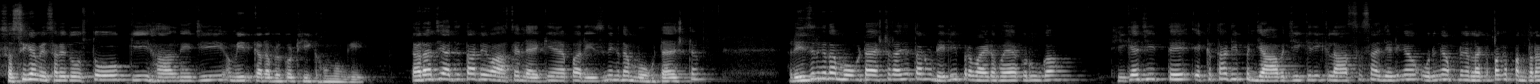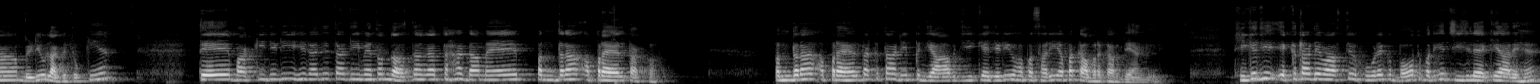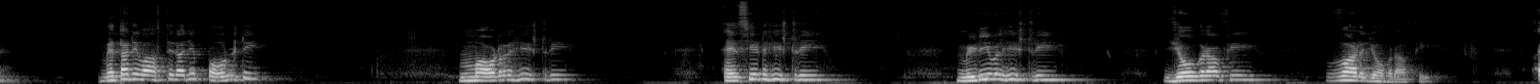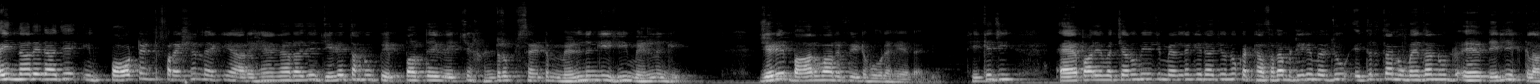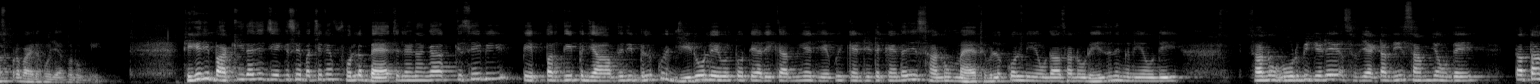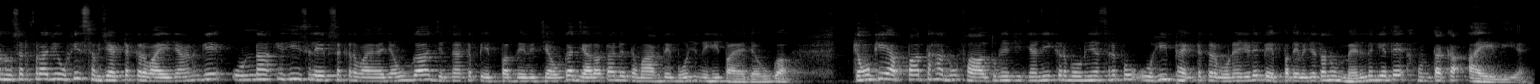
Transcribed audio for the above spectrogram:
ਸਤਿ ਸ਼੍ਰੀ ਅਕਾਲ ਮੇਰੇ ਸਾਰੇ ਦੋਸਤੋ, ਕੀ ਹਾਲ ਨੇ ਜੀ? ਉਮੀਦ ਕਰਦਾ ਬਿਲਕੁਲ ਠੀਕ ਹੋਵੋਗੇ। ਤਾਂ ਰਾਜੀ ਅੱਜ ਤੁਹਾਡੇ ਵਾਸਤੇ ਲੈ ਕੇ ਆਇਆ ਆਪਾਂ ਰੀਜ਼ਨਿੰਗ ਦਾ ਮੋਕ ਟੈਸਟ ਰੀਜ਼ਨਿੰਗ ਦਾ ਮੋਕ ਟੈਸਟ ਰਾਜੀ ਤੁਹਾਨੂੰ ਡੇਲੀ ਪ੍ਰੋਵਾਈਡ ਹੋਇਆ ਕਰੂਗਾ। ਠੀਕ ਹੈ ਜੀ? ਤੇ ਇੱਕ ਤੁਹਾਡੀ ਪੰਜਾਬ ਜੀਕੇ ਦੀ ਕਲਾਸਿਸ ਆ ਜਿਹੜੀਆਂ, ਉਹਦੀਆਂ ਆਪਣੀਆਂ ਲਗਭਗ 15 ਵੀਡੀਓ ਲੱਗ ਚੁੱਕੀਆਂ। ਤੇ ਬਾਕੀ ਜਿਹੜੀ ਇਹ ਰਾਜੀ ਤੁਹਾਡੀ, ਮੈਂ ਤੁਹਾਨੂੰ ਦੱਸ ਦਾਂਗਾ, ਤੁਹਾਡਾ ਮੈਂ 15 ਅਪ੍ਰੈਲ ਤੱਕ 15 ਅਪ੍ਰੈਲ ਤੱਕ ਤੁਹਾਡੀ ਪੰਜਾਬ ਜੀਕੇ ਜਿਹੜੀ ਉਹ ਆਪਾਂ ਸਾਰੀ ਆਪਾਂ ਕਵਰ ਕਰ ਦਿਆਂਗੇ। ਠੀਕ ਹੈ ਜੀ, ਇੱਕ ਤੁਹਾਡੇ ਵਾਸਤੇ ਹੋਰ ਇੱਕ ਬਹੁਤ ਵਧੀਆ ਚੀਜ਼ ਲੈ ਕੇ ਆ ਰਿਹਾ ਮੈਂ ਤੁਹਾਡੇ ਵਾਸਤੇ ਰਾਜੇ polity modern history ancient history medieval history geography world geography ਇਹਨਾਂ ਦੇ ਰਾਜੇ ਇੰਪੋਰਟੈਂਟ ਪ੍ਰੈਸ਼ਨ ਲੈ ਕੇ ਆ ਰਹੇ ਹਾਂ ਰਾਜੇ, ਜਿਹੜੇ ਤੁਹਾਨੂੰ ਪੇਪਰ ਦੇ ਵਿੱਚ 100% ਮਿਲਣਗੇ ਹੀ ਮਿਲਣਗੇ, ਜਿਹੜੇ ਬਾਰ-ਬਾਰ ਰਿਪੀਟ ਹੋ ਰਹੇ ਆ ਰਾਜੇ। ਠੀਕ ਹੈ ਜੀ ਐਪ ਵਾਲੇ ਬੱਚਿਆਂ ਨੂੰ ਵੀ ਇਹ 'ਚ ਮਿਲਣਗੇ ਰਾਜੇ ਉਹਨੂੰ ਇਕੱਠਾ ਸਾਰਾ ਮਟੀਰੀਅਲ ਮਿਲ ਜੂ। ਇੱਧਰ ਤੁਹਾਨੂੰ ਮੈਂ ਤੁਹਾਨੂੰ ਡੇਲੀ ਇੱਕ ਕਲਾਸ ਪ੍ਰੋਵਾਈਡ ਹੋ ਜਾ ਕਰੂਗੀ। ਠੀਕ ਹੈ ਜੀ? ਬਾਕੀ ਰਾਜੇ ਜੇ ਕਿਸੇ ਬੱਚੇ ਨੇ ਫੁੱਲ ਬੈਚ ਲੈਣਾਗਾ ਕਿਸੇ ਵੀ ਪੇਪਰ ਦੀ, ਪੰਜਾਬ ਦੇ ਦੀ ਬਿਲਕੁਲ ਜ਼ੀਰੋ ਲੈਵਲ ਤੋਂ ਤਿਆਰੀ ਕਰਨੀ ਹੈ, ਜੇ ਕੋਈ ਕੈਂਡੀਡੇਟ ਕਹਿੰਦਾ ਜੀ ਸਾਨੂੰ ਮੈਥ ਬਿਲਕੁਲ ਨਹੀਂ ਆਉਂਦਾ, ਸਾਨੂੰ ਰੀਜ਼ਨਿੰਗ ਨਹੀਂ ਆਉਂਦੀ, ਸਾਨੂੰ ਹੋਰ ਵੀ ਜਿਹੜੇ ਸਬਜੈਕਟਾਂ ਨਹੀਂ ਸਮਝ ਆਉਂਦੇ, ਤਾਂ ਤੁਹਾਨੂੰ ਸਿਰਫ ਰਾਜੇ ਉਹੀ ਸਬਜੈਕਟ ਕਰਵਾਏ ਜਾਣਗੇ ਉਹਨਾਂ ਕਿ ਹੀ ਸਿਲੇਬਸ ਕਰਵਾਇਆ ਜਾਊਗਾ, ਜਿੰਨਾ ਕਿ ਪੇਪਰ ਦੇ ਵਿੱਚ ਆਊਗਾ, ਜ਼ਿਆਦਾ ਤੁਹਾਡੇ ਦਿਮਾਗ ਤੇ ਬੋਝ ਨਹੀਂ ਪਾਇਆ ਜਾਊਗਾ। ਕਿਉਂਕਿ ਆਪਾਂ ਤੁਹਾਨੂੰ ਫਾਲਤੂ ਦੀਆਂ ਚੀਜ਼ਾਂ ਨਹੀਂ ਕਰਵਾਉਣੀਆਂ, ਸਿਰਫ ਉਹੀ ਫੈਕਟ ਕਰਵਾਉਣੇ ਆ ਜਿਹੜੇ ਪੇਪਰ ਦੇ ਵਿੱਚ ਤੁਹਾਨੂੰ ਮਿਲਣਗੇ ਤੇ ਹੁਣ ਤੱਕ ਆਏ ਵੀ ਹੈ।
